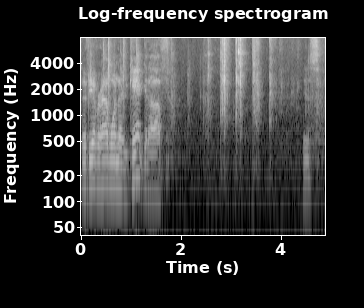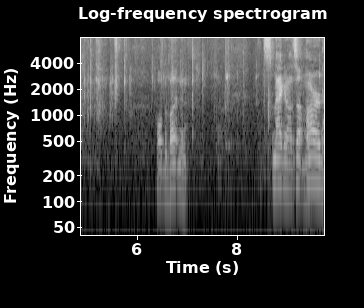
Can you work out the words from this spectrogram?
If you ever have one that you can't get off, just hold the button and smack it on something hard,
